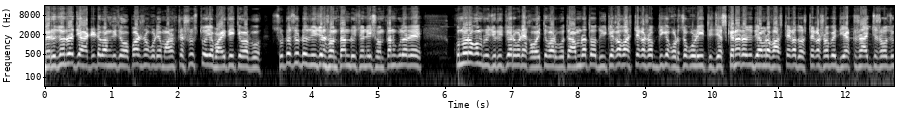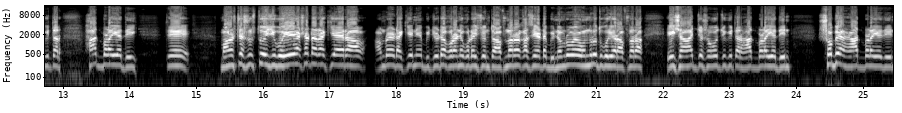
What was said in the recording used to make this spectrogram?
মেরুজনের যে হাড্ডিটা ভাঙ্গিছে অপারেশন করে মানুষটা সুস্থ হয়ে বাড়িতে যেতে পারব। ছোটো ছোটো দুইজন সন্তান রয়েছেন, এই সন্তানগুলোরে কোনো রকম রুজি রোজগার করে খাওয়াইতে পারব। তো আমরা তো দুই টাকা, পাঁচ টাকা সব দিকে খরচ করি। যে স্ক্যানারও যদি আমরা পাঁচ টাকা, দশ টাকা সবে দিয়ে একটু সাহায্য সহযোগিতার হাত বাড়াইয়া দিই, তে মানুষটা সুস্থ হয়ে যাব। এই আশাটা রাখি এরা আমরা ডাকিয়ে নিয়ে ভিডিওটা করানি করাইছেন তো আপনার কাছে এটা বিনম্রভাবে অনুরোধ করি আর আপনারা এই সাহায্য সহযোগিতার হাত বাড়াইয়ে দিন। সবে হাত বাড়াইয়ে দিন।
